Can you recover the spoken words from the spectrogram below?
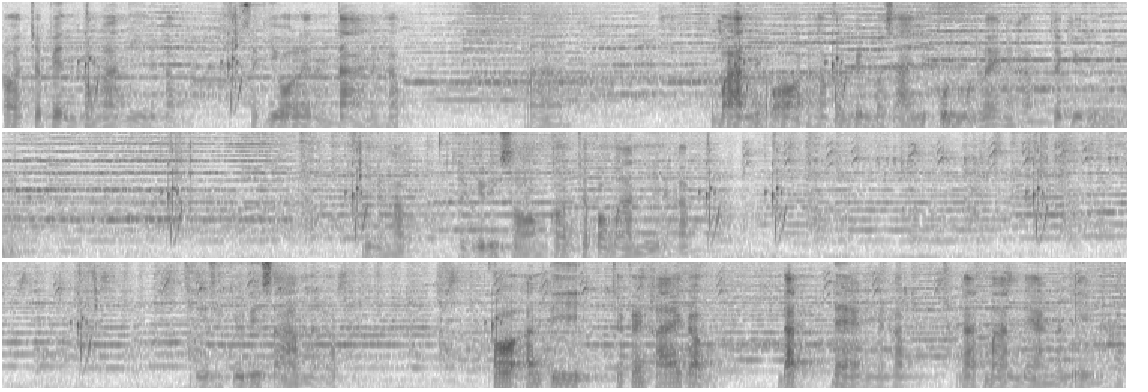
ก็จะเป็นประมาณนี้นะครับ สกิลอะไรต่างๆนะครับ อ่า ผมอ่านไม่ออกนะครับ มันเป็นภาษาญี่ปุ่นหมดเลยนะครับสกิลที่หนึ่งเนี่ยนี่นะครับสกิลที่สองก็จะประมาณนี้นะครับ นี่สกิลที่สามนะครับ ก็อันตีจะคล้ายๆกับดัตแดงนะครับ ดัตมารแดงนั่นเองนะครับ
